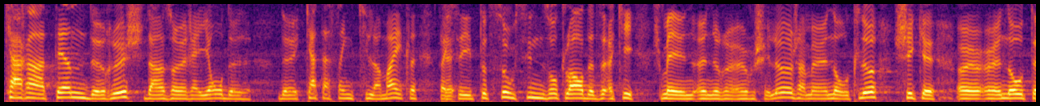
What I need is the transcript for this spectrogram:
quarantaine de ruches dans un rayon de de 4 à 5 km. Fait que c'est tout ça aussi, nous autres, l'art de dire, OK, je mets une, une- un rucher là, j'en mets un autre là. Je sais qu'un un autre,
